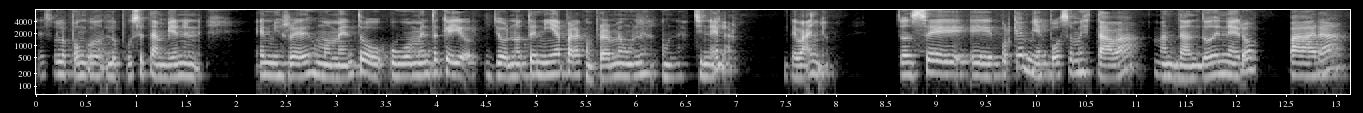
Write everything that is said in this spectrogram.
Eso lo pongo, lo puse también en, en mis redes un momento. Hubo un momento que yo, yo no tenía para comprarme una, una chinela de baño. Entonces, eh, porque mi esposo me estaba mandando dinero para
